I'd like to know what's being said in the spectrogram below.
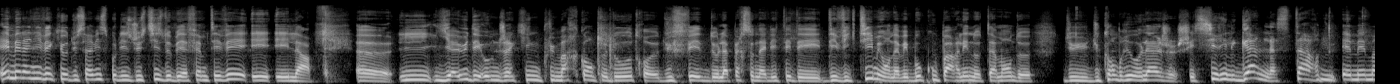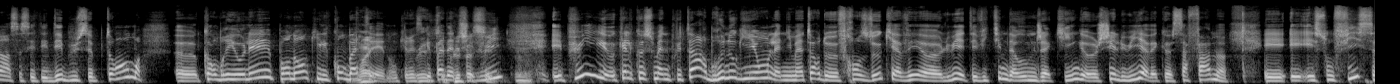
Et Mélanie Vecchio du service police-justice de BFM TV est, là. Euh, il y a eu des homejacking plus marquants que d'autres du fait de la personnalité des, victimes. Et on avait beaucoup parlé notamment de, du, cambriolage chez Cyril Gann, la star du MMA. Ça, c'était début septembre euh, cambriolé pendant qu'il combattait. Donc il risquait pas d'être chez lui. Mm. Et puis, euh, quelques semaines plus tard, Bruno Guillon, l'animateur de France 2, qui avait, euh, lui, été victime d'un homejacking chez lui avec sa femme et, et, son fils.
